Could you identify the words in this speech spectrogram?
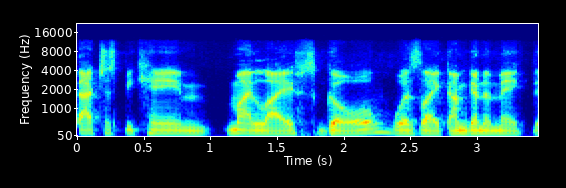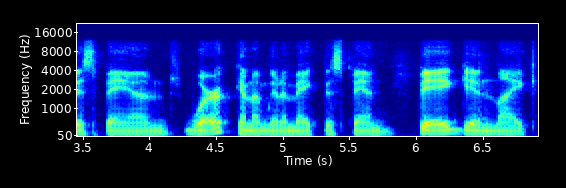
that just became my life's goal was like I'm gonna make this band work and I'm gonna make this band big and like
